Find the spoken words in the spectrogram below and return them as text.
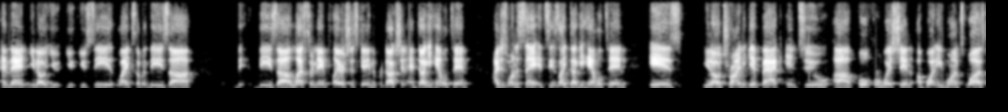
and then you know you you you see like some of these uh these uh lesser named players just getting the production, and Dougie Hamilton. I just want to say it seems like Dougie Hamilton is you know trying to get back into uh, full fruition of what he once was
